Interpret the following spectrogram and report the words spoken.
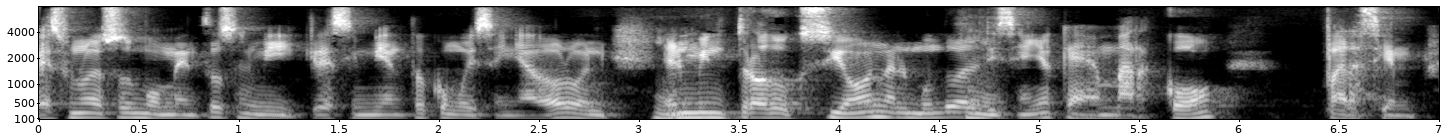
es uno de esos momentos en mi crecimiento como diseñador o en, en mi introducción al mundo del diseño que me marcó para siempre.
